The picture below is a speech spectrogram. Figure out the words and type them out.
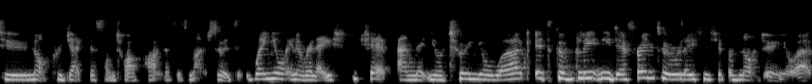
to not project this onto our partners as much. So it's when you're in a relationship and that you're doing your work it's completely different to a relationship of not doing your work.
